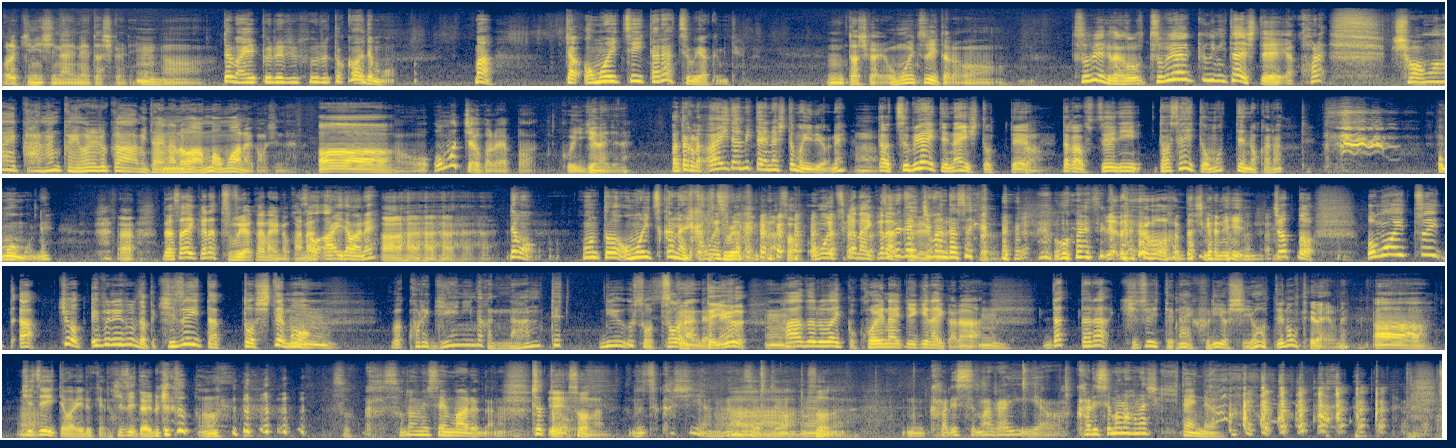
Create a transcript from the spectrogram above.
俺は気にしないね、確かに。んあでも、エイプリルフールとかはでも、まあ、じゃあ思いついたらつぶやくみたいな。ーうん、確かに。思いついたら、うん。つぶやき、だから、つぶやくに対して、いや、これ、しょうもないか、なんか言われるか、みたいなのはあんま思わないかもしれない。ああの思っちゃうから、やっぱ、こういけないんじゃない？あ。だから間みたいな人もいるよね。うんだからつぶやいてない人って、うんだから普通にダサいと思ってんのかなって思うもんね。あ、ダサいからつぶやかないのかなそう、間はね。あはいはいはいはいはい。でも、本当は思いつかないから思いつかないから、そう。思いつかないから。それが一番ダサい。思いついや、でも、確かに、ちょっと、思いついた、あ、今日、エブリルフールだって気づいたとしても、うんわ、これ芸人だからなんていう嘘をつくっていう、うんハードルは一個超えないといけないから、んだったら気づいてないふりをしようっていうのも手だよね。ああ、気づいてはいるけど。気づいてはいるけど。そっか、その目線もあるんだな。ちょっと、え、そうなんだ。難しいよな、そしてはあ。ーそうだね。うんカリスマがいいよ。カリスマの話聞きたいんだよ。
